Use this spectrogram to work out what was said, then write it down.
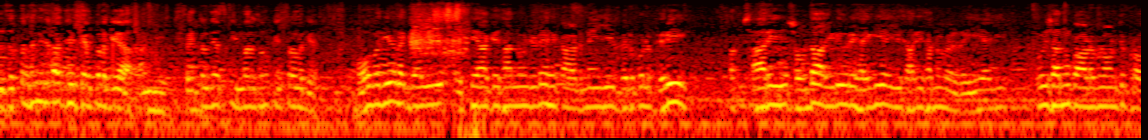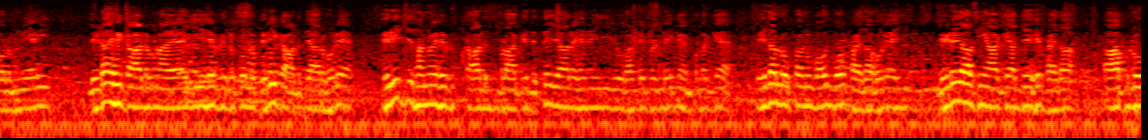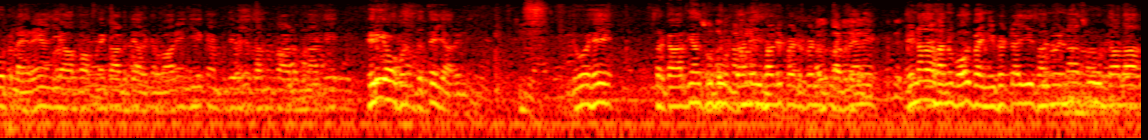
ਨਛੱਤਰ ਸਿੰਘ ਜਿਹੜਾ ਅੱਜ ਕੈਂਪ ਲੱਗਿਆ। ਸੈਂਟਰ ਦੀਆਂ ਸਕੀਮਾਂ ਨੇ ਤੁਹਾਨੂੰ ਕਿਸ ਤਰ੍ਹਾਂ ਲੱਗਿਆ? ਬਹੁਤ ਵਧੀਆ ਲੱਗਿਆ ਜੀ। ਇੱਥੇ ਆ ਕੇ ਸਾਨੂੰ ਜਿਹੜੇ ਇਹ ਕਾਰਡ ਨੇ ਜੀ ਬਿਲਕੁਲ ਫ੍ਰੀ। ਸਾਰੀ ਸੁਵਿਧਾ ਜਿਹੜੀ ਉਰੇ ਹੈਗੀ ਹੈ ਜੀ ਸਾਰੀ ਸਾਨੂੰ ਮਿਲ ਰਹੀ ਹੈ ਜੀ। ਕੋਈ ਸਾਨੂੰ ਕਾਰਡ ਬਣਾਉਣ 'ਚ ਪ੍ਰੋਬਲਮ ਨਹੀਂ ਆਈ। ਜਿਹੜਾ ਇਹ ਕਾਰਡ ਬਣਾਇਆ ਹੈ ਜੀ ਇਹ ਬਿਲਕੁਲ ਫ੍ਰੀ ਕਾਰਡ ਤਿਆਰ ਹੋ ਰਿਹਾ ਹੈ। ਫ੍ਰੀ 'ਚ ਸਾਨੂੰ ਇਹ ਕਾਰਡ ਬਣਾ ਕੇ ਦਿੱਤੇ ਜਾ ਰਹੇ ਨੇ ਜੀ ਜੋ ਸਾਡੇ ਪਿੰਡ ਇਹ ਕੈਂਪ ਲੱਗਿਆ। ਇਹਦਾ ਲੋਕਾਂ ਨੂੰ ਬਹੁਤ ਬਹੁਤ ਫਾਇਦਾ ਹੋ ਰਿਹਾ ਜੀ। ਜਿਹੜੇ ਅਸੀਂ ਆ ਕੇ ਅੱਜ ਇਹ ਫਾਇਦਾ ਆਪ ਲੋਕ ਲੈ ਰਹੇ ਹਾਂ ਜੀ ਆਪ ਆਪਣੇ ਕਾਰਡ ਤਿਆਰ ਕਰਵਾ ਰਹੇ ਹਾਂ ਜੀ ਇਹ ਕੈਂਪ ਦੇ ਵਿੱਚ ਸਾਨੂੰ ਕਾਰਡ ਬਣਾ ਕੇ ਫ੍ਰੀ ਆਫਰ ਦਿੱਤੇ ਜਾ ਰਹੇ ਨੇ ਜੀ। ਜੋ ਇਹ ਸਰਕਾਰ ਦੀਆਂ ਸਹੂਲਤਾਂ ਨੇ ਸਾਡੇ ਪਿੰਡ ਪਿੰਡ ਲੱਗਿਆ ਨੇ ਇਹਨਾਂ ਦਾ ਸਾਨੂੰ ਬਹੁਤ ਬੈਨੀਫਿਟ ਹੈ ਜੀ। ਸਾਨੂੰ ਇਹਨਾਂ ਸਹੂਲਤਾਂ ਦਾ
